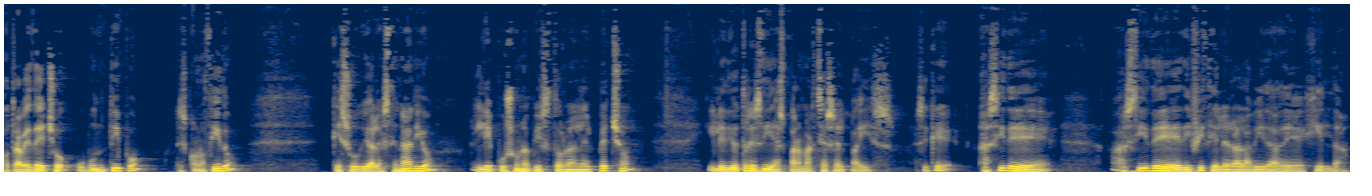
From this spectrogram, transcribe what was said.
Otra vez, de hecho, hubo un tipo desconocido que subió al escenario, le puso una pistola en el pecho y le dio tres días para marcharse al país. Así que así de, así de difícil era la vida de Hilda.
